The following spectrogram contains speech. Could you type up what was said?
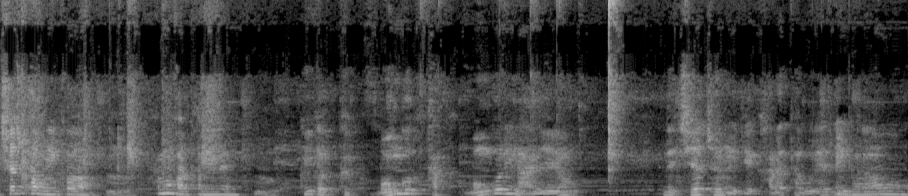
지하철 타고 보니까 응. 한 번 갈아탔는데 어. 그러니까 그먼거먼 거리는 아니에요. 근데 지하철은 이게 갈아타고 해야 그러니까 되니까. 아우.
